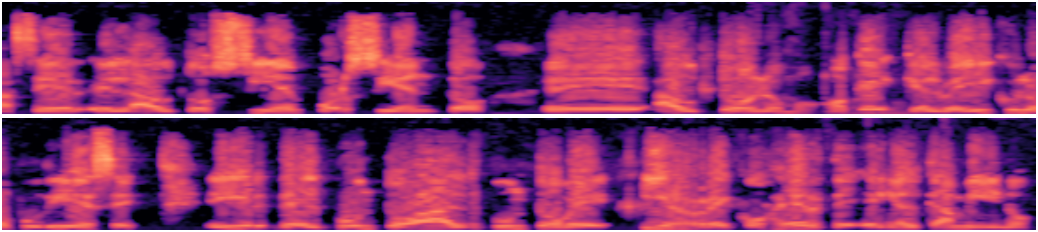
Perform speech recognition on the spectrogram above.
hacer el auto 100% eh, autónomo, ¿ok? Que el vehículo pudiese ir del punto A al punto B y recogerte en el camino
